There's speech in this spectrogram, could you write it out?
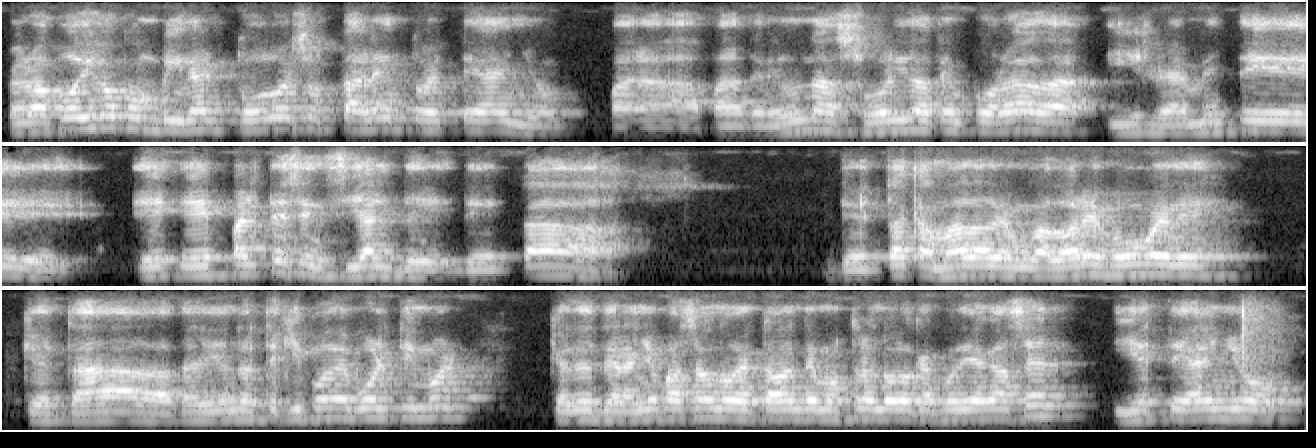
pero ha podido combinar todos esos talentos este año para, para tener una sólida temporada y realmente es, parte esencial de, de, esta, de esta camada de jugadores jóvenes que está teniendo este equipo de Baltimore, que desde el año pasado nos estaban demostrando lo que podían hacer y este año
